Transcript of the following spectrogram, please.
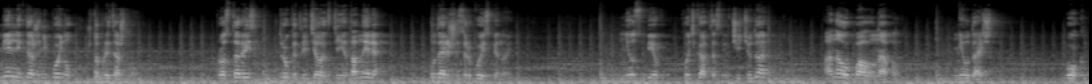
Мельник даже не понял, что произошло. Просто рысь вдруг отлетела к стене тоннеля, ударившись рукой и спиной. Не успев хоть как-то смягчить удар, она упала на пол. Неудачно. Боком.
